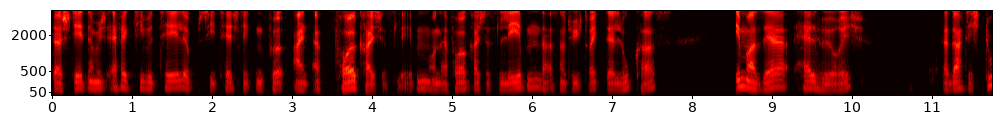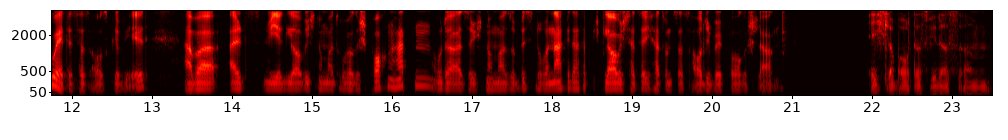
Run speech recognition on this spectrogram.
Da steht nämlich effektive Telepsie-Techniken für ein erfolgreiches Leben. Und erfolgreiches Leben, da ist natürlich direkt der Lukas immer sehr hellhörig. Da dachte ich, du hättest das ausgewählt. Aber als wir, glaube ich, nochmal drüber gesprochen hatten oder als ich nochmal so ein bisschen drüber nachgedacht habe, ich glaube, ich tatsächlich hat uns das Audible vorgeschlagen. Ich glaube auch, dass wir das ähm,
